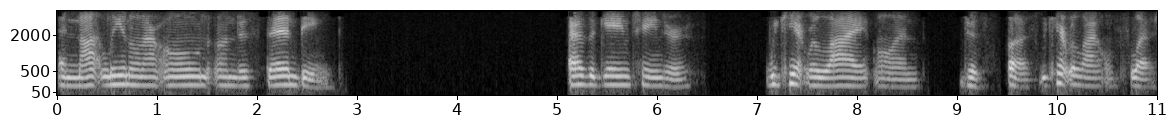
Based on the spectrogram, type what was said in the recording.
and not lean on our own understanding as a game changer, we can't rely on just us. We can't rely on flesh.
